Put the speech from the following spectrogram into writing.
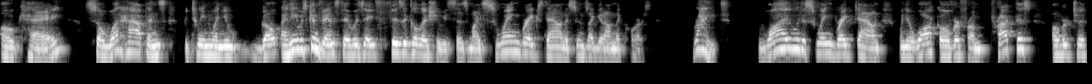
okay, so what happens between when you go, and he was convinced it was a physical issue. He says, my swing breaks down as soon as I get on the course. Right. Why would a swing break down when you walk over from practice over to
